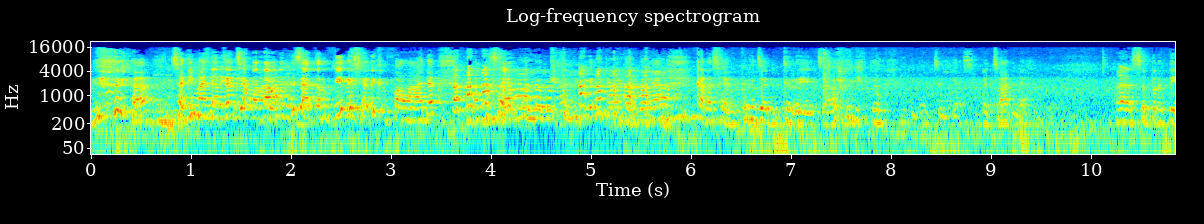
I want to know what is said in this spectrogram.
saya dimandikan siapa tahu nanti saya terpilih dari kepala ada nanti saya mundurkan diri gitu ya. karena saya bekerja di gereja gitu tidak juga bercanda uh, seperti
